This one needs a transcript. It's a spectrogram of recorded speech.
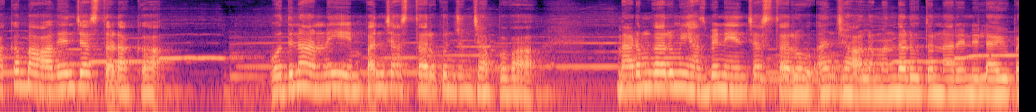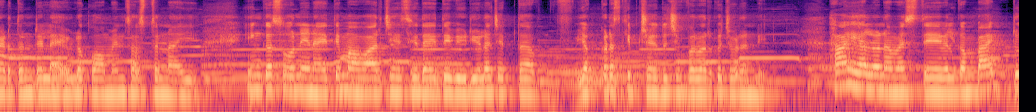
అక్క బావేం చేస్తాడు అక్క? వదిన అన్నయ్య ఏం పని చేస్తారు కొంచెం చెప్పవా? మేడం గారు మీ హస్బెండ్ ఏం చేస్తారు అని చాలామంది అడుగుతున్నారండి. లైవ్ పెడుతుంటే లైవ్లో కామెంట్స్ వస్తున్నాయి. ఇంకా సో నేనైతే మా వారు చేసేది అయితే వీడియోలో చెప్తా. ఎక్కడ స్కిప్ చేయదు చివరి వరకు చూడండి. హాయ్ హలో నమస్తే. Welcome back to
